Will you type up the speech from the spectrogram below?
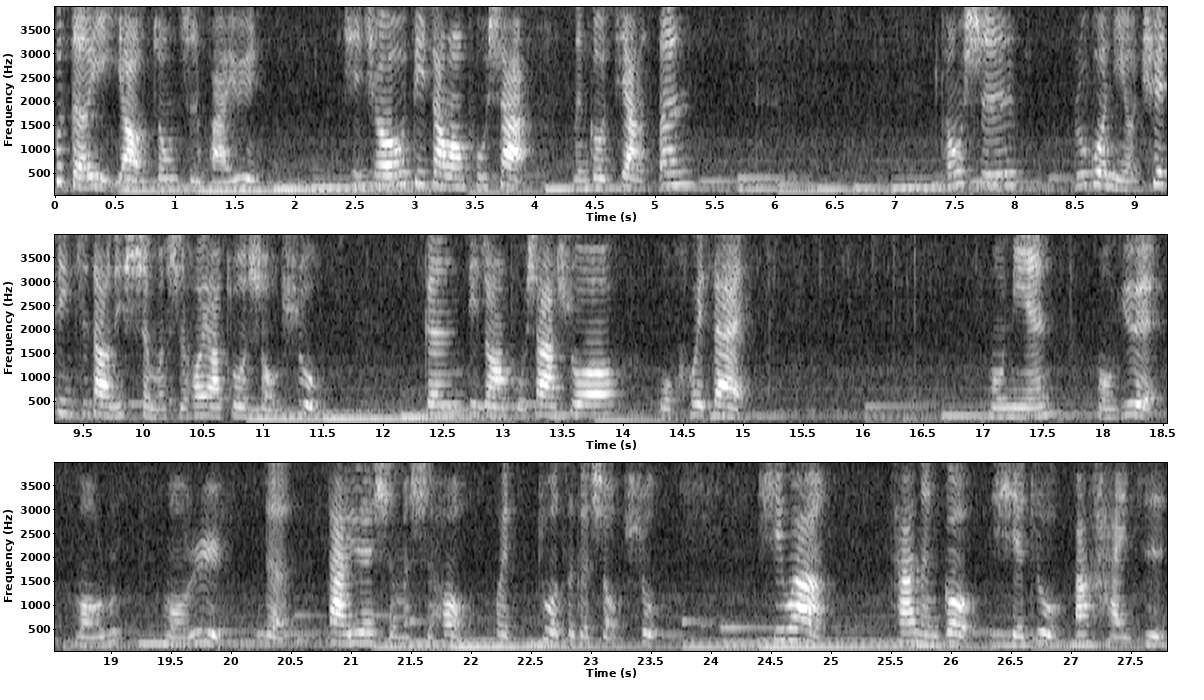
不得已要终止怀孕，祈求地藏王菩萨能够降恩。同时，如果你有确定知道你什么时候要做手术，跟地藏王菩萨说，我会在某年。某月某日某日的大约什么时候会做这个手术？希望他能够协助帮孩子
